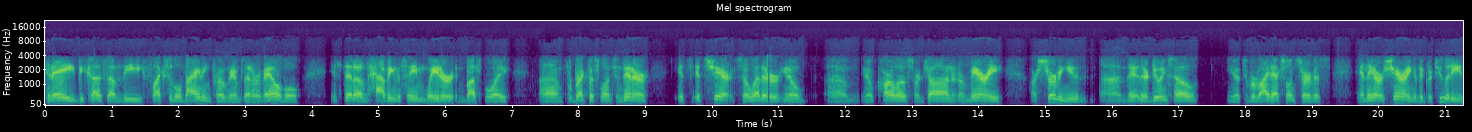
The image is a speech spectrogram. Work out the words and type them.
today, because of the flexible dining programs that are available, instead of having the same waiter and busboy um, for breakfast, lunch, and dinner, it's it's shared. So whether you know um, you know Carlos or John or Mary are serving you, uh, they, they're doing so you know to provide excellent service, and they are sharing the gratuities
